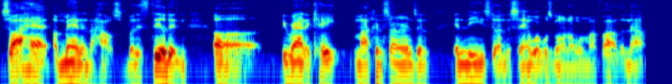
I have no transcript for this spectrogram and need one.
So I had a man in the house, but it still didn't uh, eradicate my concerns and, and needs to understand what was going on with my father. Now,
